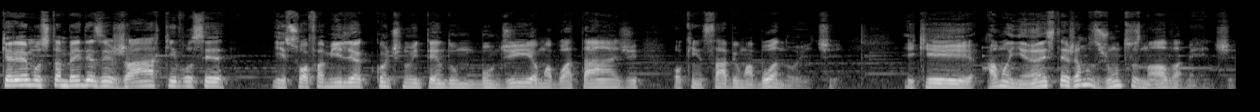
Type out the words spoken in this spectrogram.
Queremos também desejar que você e sua família continuem tendo um bom dia, uma boa tarde ou quem sabe uma boa noite. E que amanhã estejamos juntos novamente.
